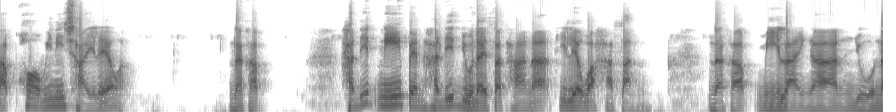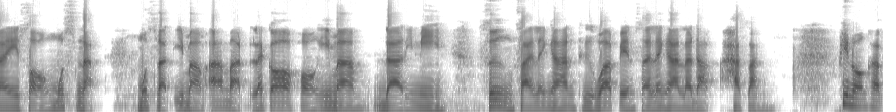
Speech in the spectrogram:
รับข้อวินิจฉัยแล้วอะนะครับ ฮะดิษนี้เป็นฮะดิษอยู่ในสถานะที่เรียกว่าฮัสซันนะครับ มีรายงานอยู่ในสองมุสนัด มุสนัดอิหม่ามอามัดและก็ของอิหม่ามดาริมี ซึ่งสายรายงานถือว่าเป็นสายรายงานระดับฮัสซัน พี่น้องครับ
